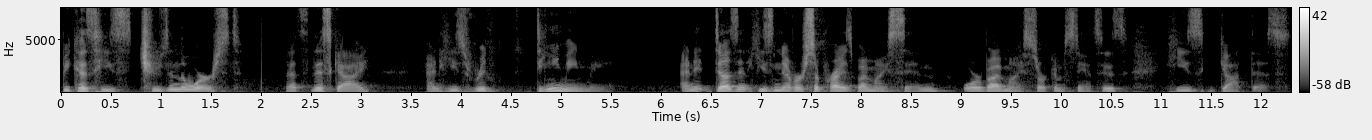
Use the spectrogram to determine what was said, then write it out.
because he's choosing the worst. That's this guy. And he's redeeming me. And it doesn't, he's never surprised by my sin or by my circumstances. He's got this.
